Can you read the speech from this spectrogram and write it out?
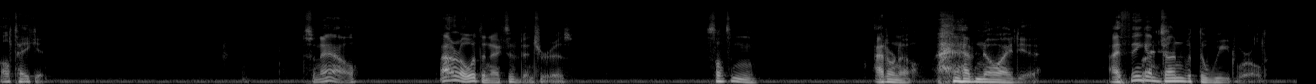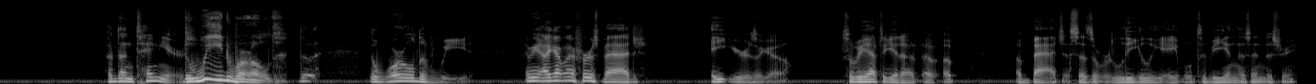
I'll take it. So now, I don't know what the next adventure is. Something, I don't know. I have no idea. I think I'm done with the weed world. I've done 10 years The weed world. the the world of weed. I mean, I got my first badge eight years ago, so we have to get a a, a, a badge that says that we're legally able to be in this industry.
